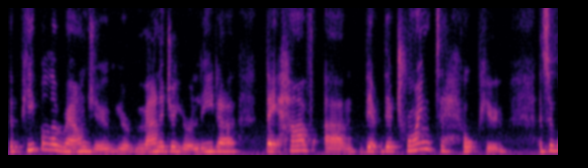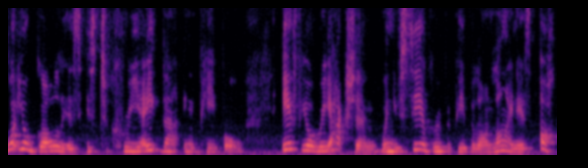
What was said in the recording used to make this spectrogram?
the people around you, your manager, your leader, they have um, they're they're trying to help you, and so what your goal is is to create that in people. If your reaction when you see a group of people online is oh,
